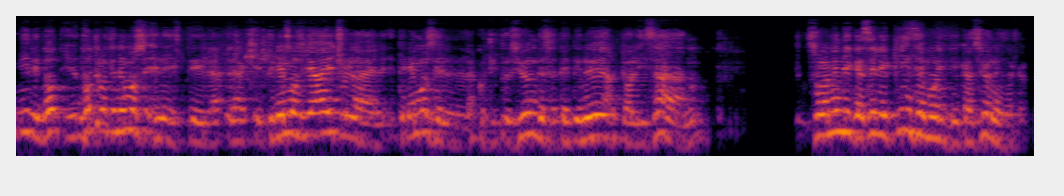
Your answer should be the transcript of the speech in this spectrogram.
Mire, nosotros tenemos, este, la, tenemos ya hecho la, tenemos la constitución del 79 actualizada, ¿no? Solamente hay que hacerle 15 modificaciones acá.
